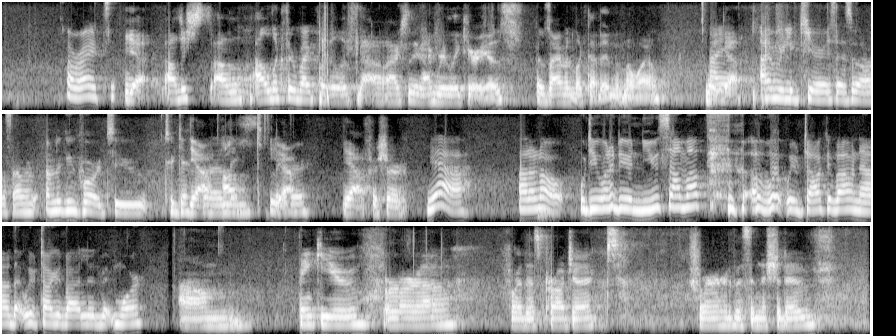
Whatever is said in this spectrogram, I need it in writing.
All right. Yeah, I'll just I'll I'll look through my playlist now. Actually, I'm really curious because I haven't looked at it in a while. But I, yeah, I'm really curious as well, so I'm, I'm looking forward to to get yeah, the I'll- link later. Yeah, yeah, for sure. Yeah. I don't know. Do you want to do a new sum up of what we've talked about now that we've talked about a little bit more? Um, thank you, Aurora, for this project, for this initiative,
